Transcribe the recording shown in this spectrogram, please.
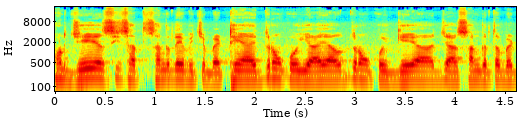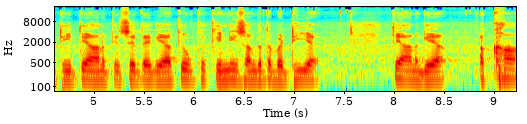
ਹੁਣ ਜੇ ਅਸੀਂ ਸਤਸੰਗ ਦੇ ਵਿੱਚ ਬੈਠੇ ਆ ਇਧਰੋਂ ਕੋਈ ਆਇਆ, ਉਧਰੋਂ ਕੋਈ ਗਿਆ ਜਾਂ ਸੰਗਤ ਬੈਠੀ, ਧਿਆਨ ਕਿਸੇ ਤੇ ਗਿਆ, ਕਿਉਂਕਿ ਕਿੰਨੀ ਸੰਗਤ ਬੈਠੀ ਆ, ਧਿਆਨ ਗਿਆ, ਅੱਖਾਂ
